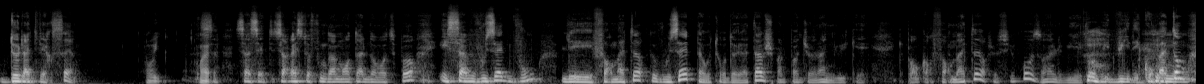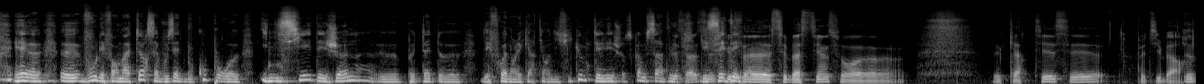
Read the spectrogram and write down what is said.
de l'adversaire. Oui. Ouais. Ça, ça, c'est- ça reste fondamental dans votre sport. Et ça vous aide, vous, les formateurs que vous êtes là, autour de la table. Je ne parle pas de Jolan, lui, qui n'est pas encore formateur, je suppose. hein. Lui, lui, il est combattant. Et euh, euh, vous, les formateurs, ça vous aide beaucoup pour euh, initier des jeunes, peut-être des fois dans les quartiers en difficulté, les choses comme ça. C'est ça, les aider. fait Sébastien sur le quartier, c'est Petit bar. Petit,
